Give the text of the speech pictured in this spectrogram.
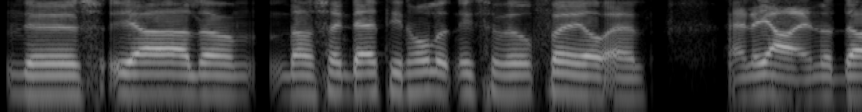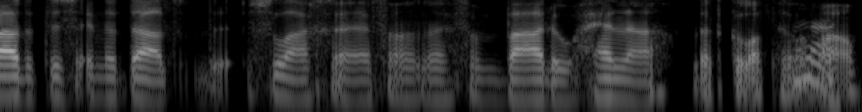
Dus ja, dan, dan zijn 1300 niet zo heel veel. En, en ja, inderdaad, het is inderdaad de slag eh, van, uh, van Badu Henna. Dat klopt helemaal.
